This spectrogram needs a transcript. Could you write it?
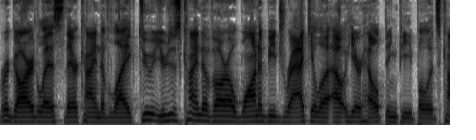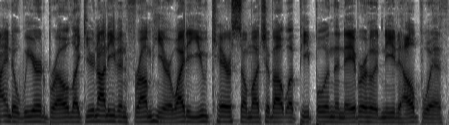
Regardless, they're kind of like, dude, you just kind of are a wannabe Dracula out here helping people. It's kind of weird, bro. Like, you're not even from here. Why do you care so much about what people in the neighborhood need help with?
